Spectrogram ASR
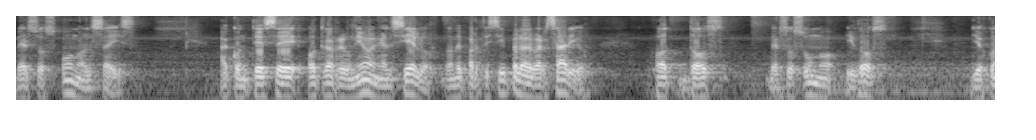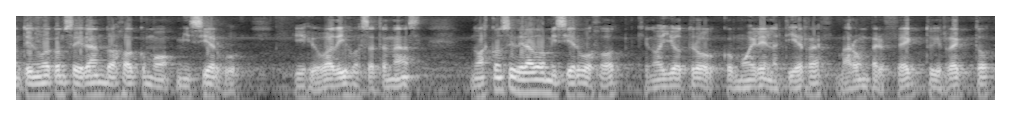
versos 1 al 6. Acontece otra reunión en el cielo donde participa el adversario. Job 2, versos 1 y 2. Dios continúa considerando a Job como mi siervo. Y Jehová dijo a Satanás, ¿no has considerado a mi siervo Job, que no hay otro como él en la tierra, varón perfecto y recto,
